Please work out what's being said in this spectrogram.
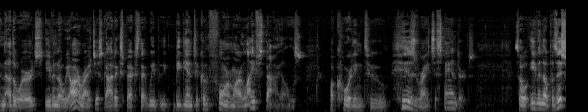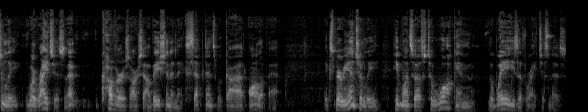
In other words, even though we are righteous, God expects that we be- begin to conform our lifestyles according to His righteous standards. So even though positionally we're righteous, that covers our salvation and acceptance with God, all of that. Experientially, He wants us to walk in the ways of righteousness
